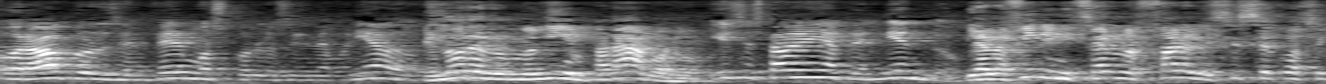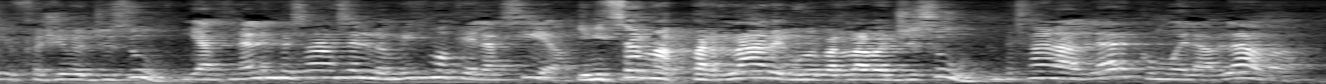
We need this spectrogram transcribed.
oraba por los enfermos, por los endemoniados. E loro erano lì e imparavano. Y ellos estaban ahí aprendiendo. E alla fine iniziarono a fare le stesse cose che faceva Gesù. Y al final empezaron a hacer lo mismo que él hacía. Iniziarono a parlare come parlava Gesù, Empezaron a hablar como él hablaba.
